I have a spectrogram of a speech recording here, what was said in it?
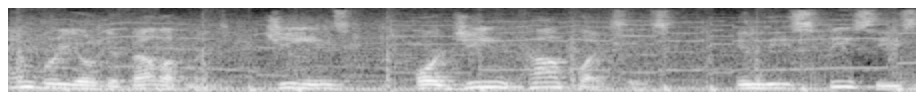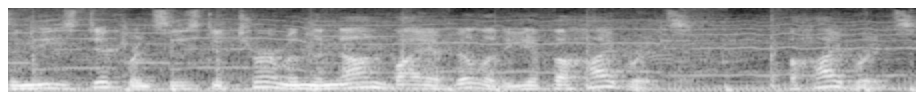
embryo development, genes, or gene complexes, in these species and these differences determine the non-viability of the hybrids. The hybrids.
